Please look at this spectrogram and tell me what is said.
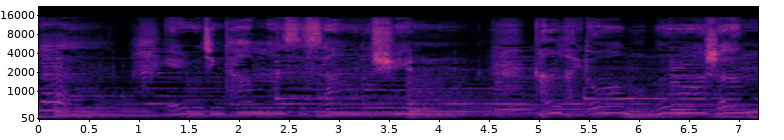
的也如今他们四散了心看来多么陌生。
